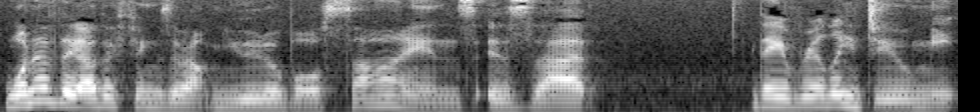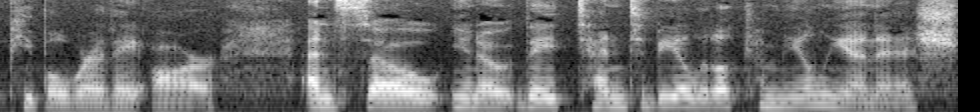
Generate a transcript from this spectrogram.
One of the other things about mutable signs is that they really do meet people where they are, and so you know they tend to be a little chameleonish.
